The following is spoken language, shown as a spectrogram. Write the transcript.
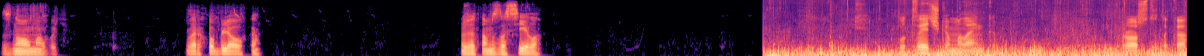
Знову, мабуть, верхобльовка. Вже там засіла. Плотвичка маленька. Просто така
